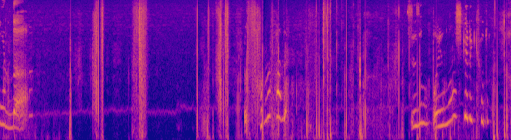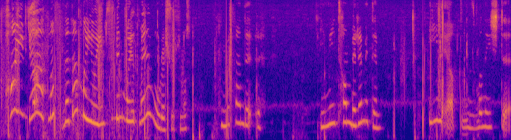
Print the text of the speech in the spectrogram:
Burada? Hanımefendi. Sizin bayılmanız gerekiyordu. Ya. Nasıl, neden bayılayım? Siz beni bayıltmaya mı uğraşıyorsunuz? Hanımefendi. e, iğneyi tam veremedim. İğne yaptınız bana işte.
